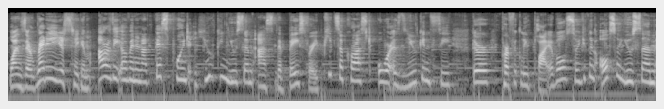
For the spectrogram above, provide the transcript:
Once they're ready, you just take them out of the oven and at this point, you can use them as the base for a pizza crust or as you can see, they're perfectly pliable. So you can also use them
